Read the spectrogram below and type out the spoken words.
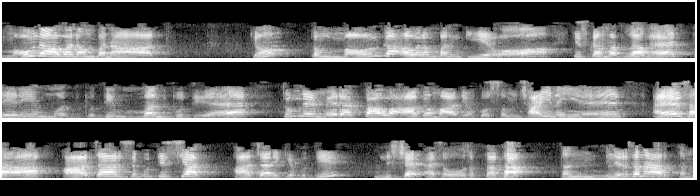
मौन अवलंबनात् क्यों? तुम मौन का अवलंबन किए हो, इसका मतलब है तेरी बुद्धि मंद बुद्धि है। तुमने मेरा कहा आगम आदियों को समझा ही नहीं है। ऐसा आचार्य से बुद्धि आचार्य की बुद्धि निश्चय ऐसा हो सकता था। निरसनार्थम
